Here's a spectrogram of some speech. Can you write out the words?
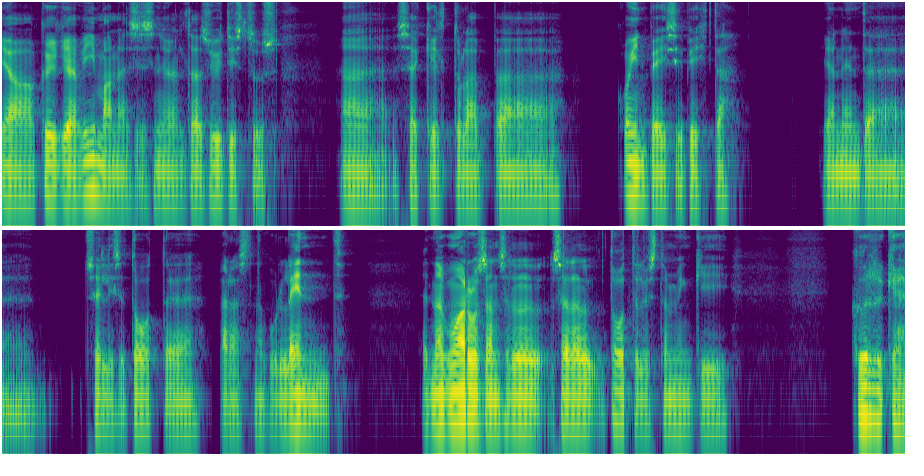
ja kõige viimane siis nii-öelda süüdistus äh, Sekilt tuleb äh, Coinbase'i pihta ja nende sellise toote pärast nagu lend. et nagu ma aru saan, sellel, sellel tootel vist on mingi kõrge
